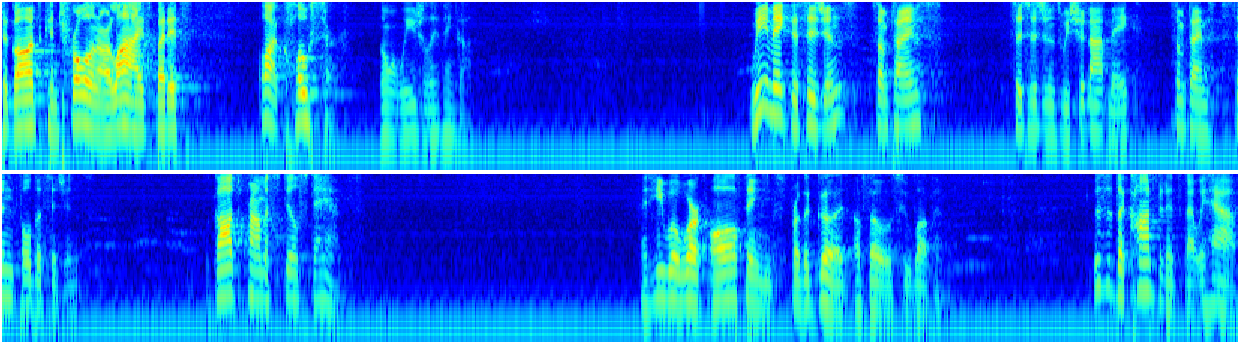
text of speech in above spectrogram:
to God's control in our lives, but it's a lot closer than what we usually think of. We make decisions, sometimes decisions we should not make, sometimes sinful decisions. But God's promise still stands that He will work all things for the good of those who love Him. This is the confidence that we have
